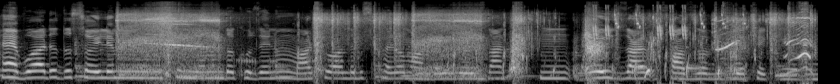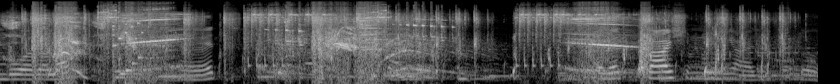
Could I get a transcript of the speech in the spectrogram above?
He bu arada da söylemeyi unuttum. Yanımda kuzenim var. Şu anda biz Karaman'dayız. O yüzden, hmm, o yüzden fazla video çekmiyordum bu aralar. Evet. Daha şimdi geldik. Doğru.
